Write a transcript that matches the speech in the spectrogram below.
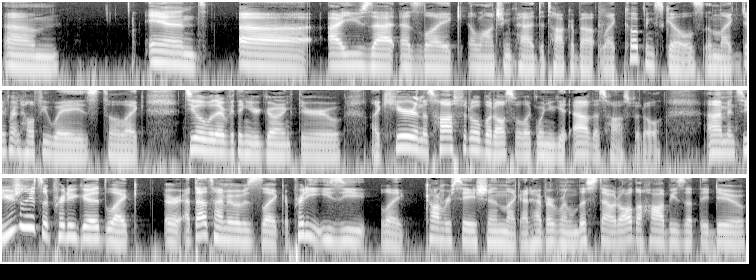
Um, and uh, I use that as like a launching pad to talk about like coping skills and like different healthy ways to like deal with everything you're going through, like here in this hospital, but also like when you get out of this hospital. Um, and so usually it's a pretty good like, or at that time it was like a pretty easy like conversation. Like I'd have everyone list out all the hobbies that they do,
